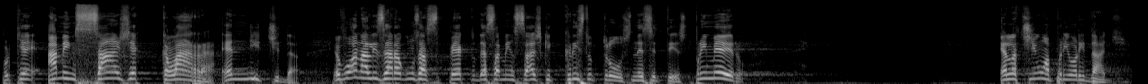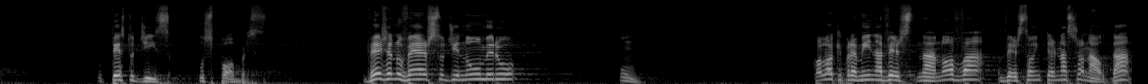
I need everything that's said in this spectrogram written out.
Porque a mensagem é clara, é nítida. Eu vou analisar alguns aspectos dessa mensagem que Cristo trouxe nesse texto. Primeiro, ela tinha uma prioridade. O texto diz: os pobres. Veja no verso de número 1. Coloque para mim na, na, nova versão internacional, tá?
